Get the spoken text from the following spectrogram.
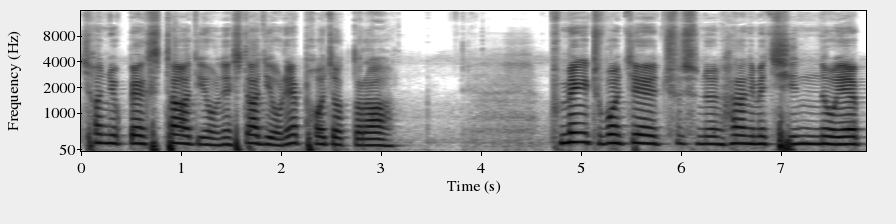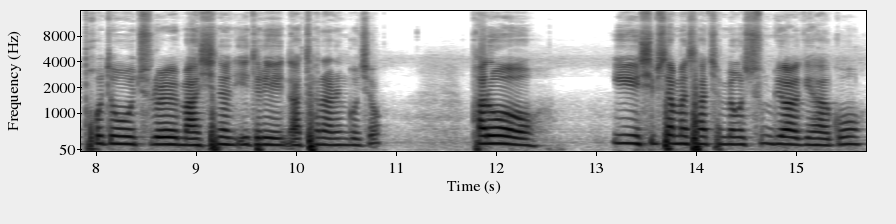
1600 스타디온에 스타디온에 퍼졌더라. 분명히 두 번째 추수는 하나님의 진노의 포도주를 마시는 이들이 나타나는 거죠. 바로 이 14만 4천 명을 순교하게 하고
